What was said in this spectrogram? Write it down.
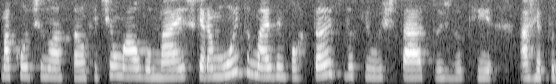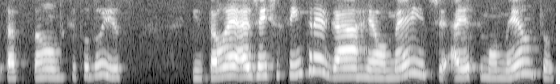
uma continuação, que tinha um algo mais, que era muito mais importante do que o status, do que a reputação, do que tudo isso. Então, é a gente se entregar realmente a esse momento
